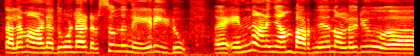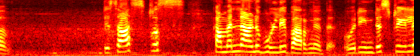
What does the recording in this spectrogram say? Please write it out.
സ്ഥലമാണ്. അതുകൊണ്ട് ആ ഡ്രസ്സ് ഒന്ന് നേരെ ഇടൂ എന്നാണ് ഞാൻ പറഞ്ഞതെന്നുള്ളൊരു ഡിസാസ്ട്രസ് കമന്റാണ് പുള്ളി പറഞ്ഞത്. ഒരു ഇൻഡസ്ട്രിയിൽ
